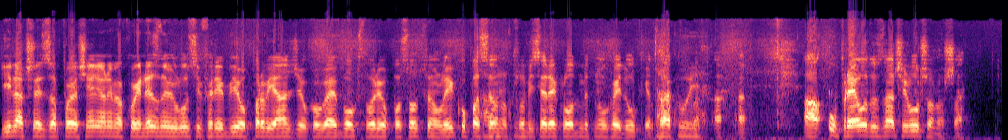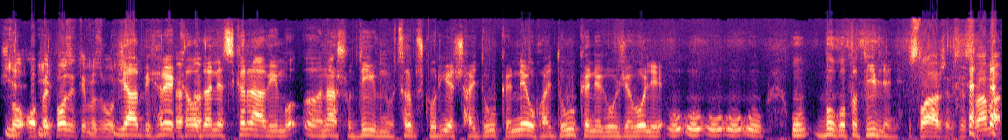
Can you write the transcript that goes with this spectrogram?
Inače, za pojašnjenje onima koji ne znaju, Lucifer je bio prvi anđeo koga je Bog stvorio po sobstvenom liku, pa se ono što bi se reklo odmetno u hajduke. Tako je. A u prevodu znači lučonoša. Što opet pozitivno zvuči. Ja bih rekao da ne skrnavimo e, našu divnu srpsku riječ hajduke, ne u hajduke, nego u džavolje, u, u, u, u, u bogoprotivljenje. Slažem se s vama,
